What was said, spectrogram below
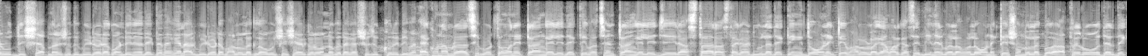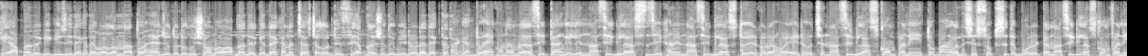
বগুড়ার উদ্দেশ্যে আপনারা শুধু ভিডিওটা কন্টিনিউ দেখতে থাকেন আর ভিডিওটা ভালো লাগলে অবশ্যই শেয়ার করে অন্যকে দেখার সুযোগ করে দিবেন। এখন আমরা আছি বর্তমানে টাঙ্গাইলে, দেখতে পাচ্ছেন টাঙ্গাইলের যে রাস্তা, রাস্তাঘাটগুলো দেখতে কিন্তু অনেকটাই ভালো লাগে আমার কাছে। দিনের বেলা হলে অনেকটাই সুন্দর লাগতো রাত্রের ওয়েদার দেখে আপনাদেরকে কিছুই দেখাতে পারলাম না। তো হ্যাঁ যতটুকু সম্ভব আপনাদেরকে দেখানোর চেষ্টা করতেছি। আপনারা শুধু ভিডিওটা দেখতে থাকেন। তো এখন আমরা আছি টাঙ্গাইলের নাসির গ্লাস যেখানে নাসির গ্লাস তৈরি করা হয়। এটা হচ্ছে নাসির গ্লাস কোম্পানি তো বাংলাদেশের সবচেয়ে বড় একটা নাসির গ্লাস কোম্পানি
